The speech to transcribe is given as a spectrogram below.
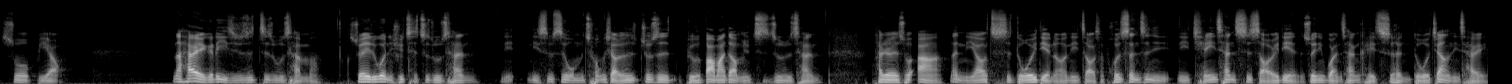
说不要。那还有一个例子就是自助餐嘛。所以如果你去吃自助餐，你你是不是我们从小就是就是，比如爸妈带我们去吃自助餐，他就会说啊，那你要吃多一点哦，你早上或者甚至你你前一餐吃少一点，所以你晚餐可以吃很多，这样你才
